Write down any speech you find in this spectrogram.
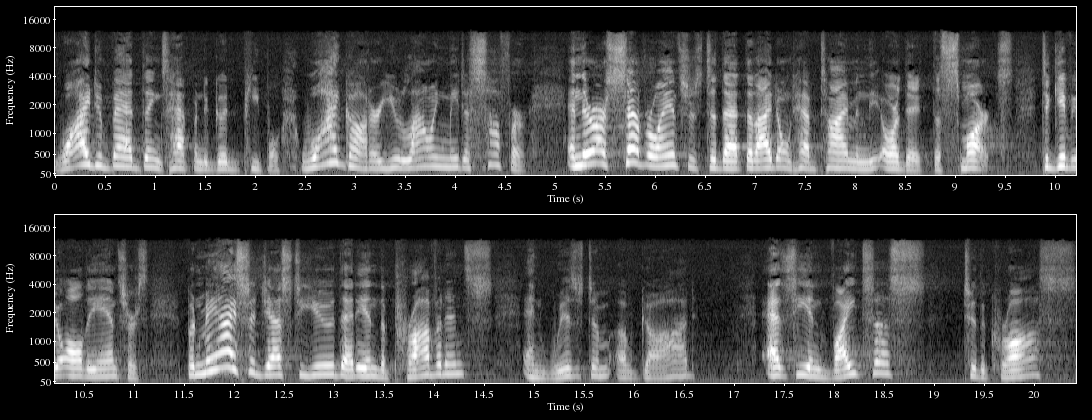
why do bad things happen to good people? Why, God, are you allowing me to suffer? And there are several answers to that that I don't have time in the, or the, the smarts to give you all the answers. But may I suggest to you that in the providence and wisdom of God, as he invites us to the cross,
